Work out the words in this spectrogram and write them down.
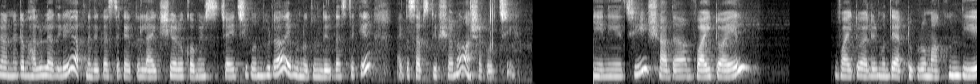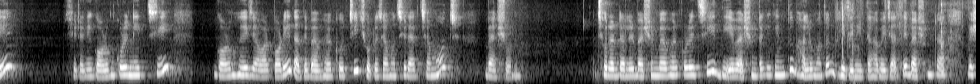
রান্নাটা ভালো লাগলে আপনাদের কাছ থেকে একটা লাইক শেয়ার ও কমেন্টস চাইছি বন্ধুরা এবং নতুনদের কাছ থেকে একটা সাবস্ক্রিপশানও আশা করছি। নিয়ে নিয়েছি সাদা হোয়াইট অয়েল হোয়াইট অয়েলের মধ্যে এক টুকরো মাখন দিয়ে সেটাকে গরম করে নিচ্ছি। গরম হয়ে যাওয়ার পরে তাতে ব্যবহার করছি ছোটো চামচের এক চামচ বেসন। ছোলার ডালের বেসন ব্যবহার করেছি, দিয়ে বেসনটাকে কিন্তু ভালো মতন ভেজে নিতে হবে যাতে বেসনটা বেশ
